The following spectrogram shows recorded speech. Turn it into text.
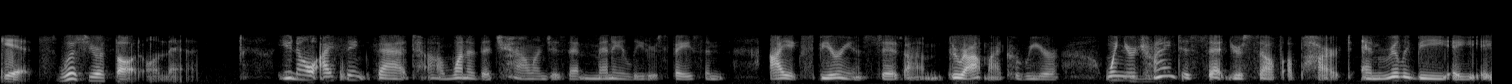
gets. What's your thought on that? You know, I think that uh, one of the challenges that many leaders face, and I experienced it um, throughout my career, when you're mm-hmm. trying to set yourself apart and really be a, a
